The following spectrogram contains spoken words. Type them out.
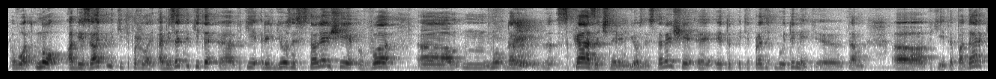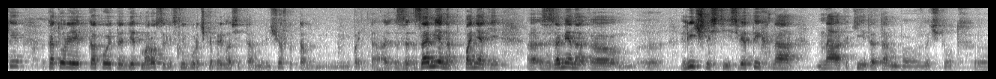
Вот. Но обязательно какие-то пожелания, обязательно какие-то э, такие религиозные составляющие в э, ну, даже сказочные религиозные составляющие э, это, этот праздник будет иметь. Э, там э, какие-то подарки, которые какой-то Дед Мороз или Снегурочка приносит, там, или еще что-то там, непонятно. А замена понятий, э, замена э, э, личностей святых на, на какие-то там, значит, вот, э,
